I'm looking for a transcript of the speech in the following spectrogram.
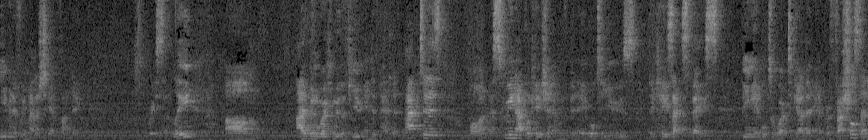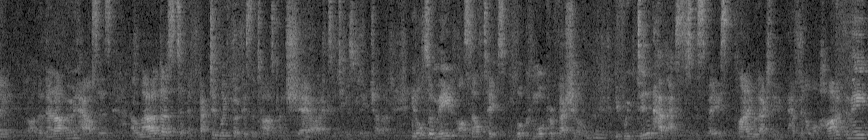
even if we manage to get funding. Recently, um, I've been working with a few independent actors on a screen application, and we've been able to use the KSAC space, being able to work together in a professional setting rather than our own houses, allowed us to effectively focus the task and share our expertise with each other. It also made our self-tapes look more professional. Mm-hmm. If we didn't have access to the space, planning would actually have been a lot harder for me.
